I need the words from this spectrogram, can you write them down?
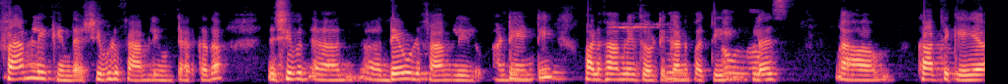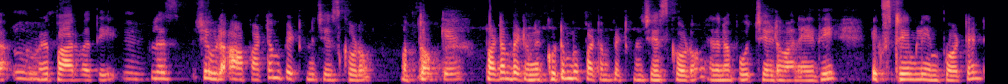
ఫ్యామిలీ కింద శివుడు ఫ్యామిలీ ఉంటారు కదా శివ దేవుడు ఫ్యామిలీలు అంటే ఏంటి? వాళ్ళ ఫ్యామిలీ తోటి గణపతి ప్లస్ కార్తికేయ పార్వతి ప్లస్ శివుడు ఆ పటం పెట్టుకుని చేసుకోవడం. మొత్తం పటం పెట్టుకుని కుటుంబ పటం పెట్టుకుని చేసుకోవడం ఏదైనా పూజ చేయడం అనేది ఎక్స్ట్రీమ్లీ ఇంపార్టెంట్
